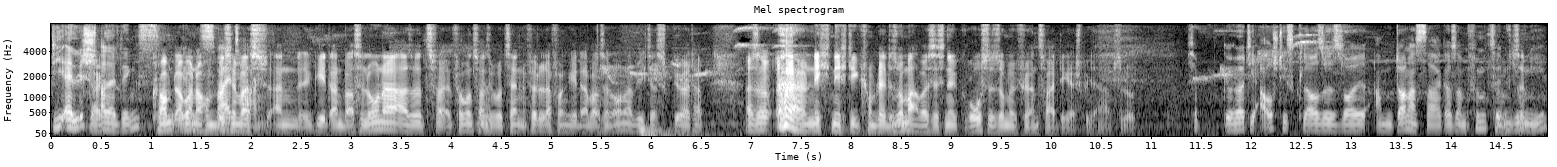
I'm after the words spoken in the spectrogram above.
Die erlischt da allerdings. Kommt aber noch ein bisschen was an, geht an Barcelona. Also 25 Prozent, ein Viertel davon geht an Barcelona, wie ich das gehört habe. Also nicht, nicht die komplette Summe, aber es ist eine große Summe für einen Zweitligaspieler, absolut. Ich habe gehört, die Ausstiegsklausel soll am Donnerstag, also am 15. 15. Juni,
